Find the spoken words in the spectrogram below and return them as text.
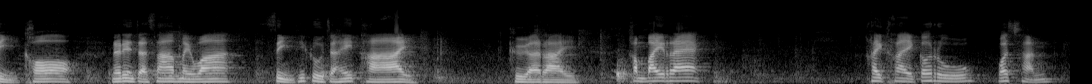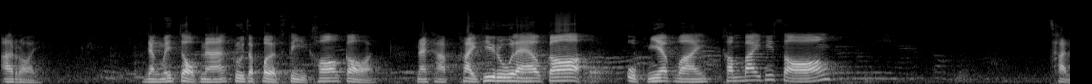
4 ข้อ นักเรียนจะทราบไหมว่า สิ่งที่ครูจะให้ทาย คืออะไรคำใบ้แรก ใครๆก็รู้ ว่าฉันอร่อย ยังไม่จบนะ ครูจะเปิด 4 ข้อก่อนนะครับ ใครที่รู้แล้วก็อุบเงียบไว้คำใบ้ที่ 2 ฉัน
